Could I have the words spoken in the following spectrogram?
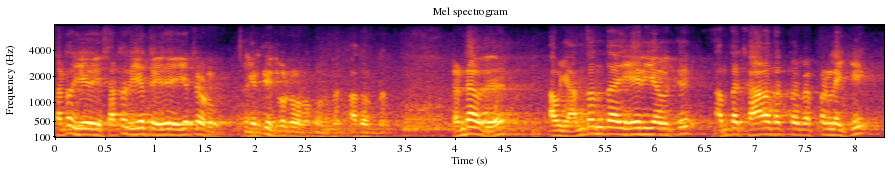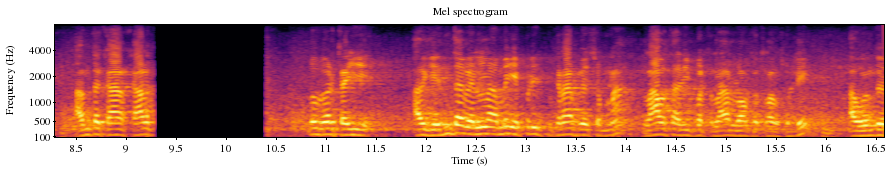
சட்டம் சட்டம் ஏற்ற ஏற்ற விடணும். ஏற்றி இது பண்ணணும். ஒன்று அது ஒன்று ரெண்டாவது அவங்க அந்தந்த ஏரியாவுக்கு அந்த காலதட்ப வெப்பநிலைக்கு அந்த கா கால டை அதுக்கு எந்த வெள்ளாமை எப்படி கிராப் பேசோம்னா லாபத்தை அதிகப்படுத்தலாம் லோக்கத்தலாம் சொல்லி அவங்க வந்து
